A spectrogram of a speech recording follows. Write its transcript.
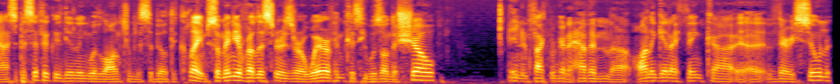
uh, specifically dealing with long term disability claims. So many of our listeners are aware of him because he was on the show and in fact, we're going to have him uh, on again, I think, uh, uh, very soon.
